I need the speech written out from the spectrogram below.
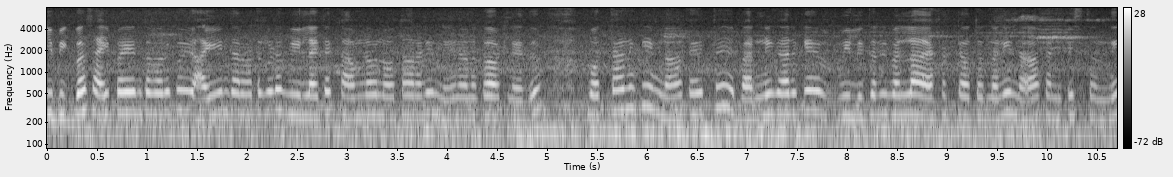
ఈ బిగ్ బాస్ అయిపోయేంత వరకు అయిన తర్వాత కూడా వీళ్ళైతే కామ్ డౌన్ అవుతారని నేను అనుకోవట్లేదు. మొత్తానికి నాకైతే బర్నీ గారికే వీళ్ళిద్దరి వల్ల ఎఫెక్ట్ అవుతుందని నాకు అనిపిస్తుంది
